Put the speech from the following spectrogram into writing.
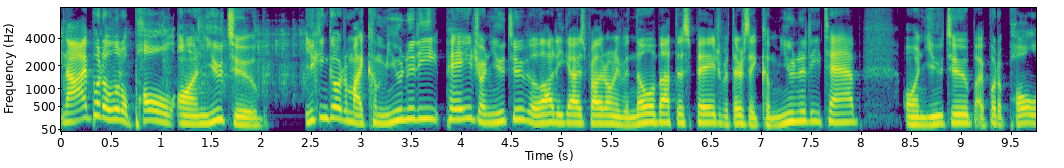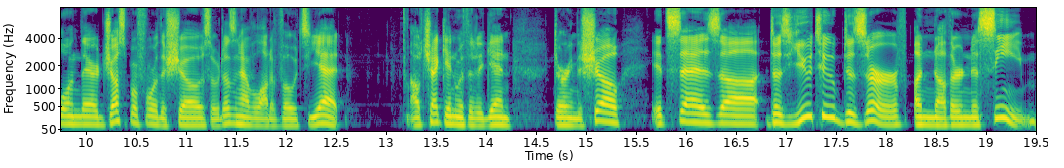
Now, I put a little poll on YouTube. You can go to my community page on YouTube. A lot of you guys probably don't even know about this page, but there's a community tab on YouTube. I put a poll on there just before the show, so it doesn't have a lot of votes yet. I'll check in with it again during the show. It says, uh, Does YouTube deserve another Nasim?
